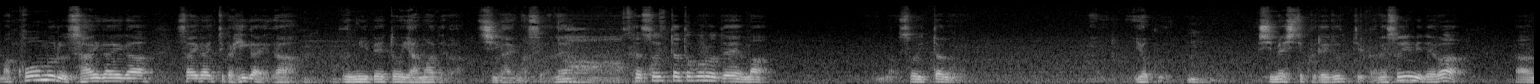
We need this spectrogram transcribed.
まあ、被る災害が災害っていうか被害が海辺と山では違いますよね。あーだからそういったところで、まあ、まあそういったのをよくうん。示してくれるっていうかね。そういう意味ではあの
